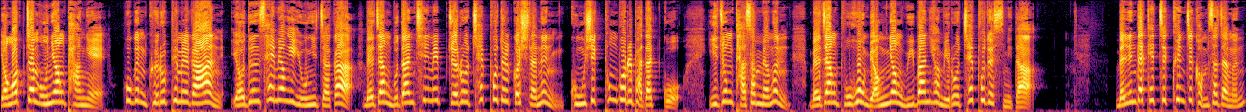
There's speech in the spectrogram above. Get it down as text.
영업점 운영 방해 혹은 괴롭힘을 가한 83명의 용의자가 매장 무단 침입죄로 체포될 것이라는 공식 통보를 받았고 이 중 5명은 매장 보호 명령 위반 혐의로 체포됐습니다. 멜린다 캐츠 퀸즈 검사장은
